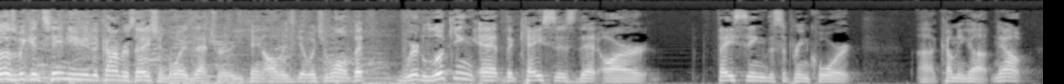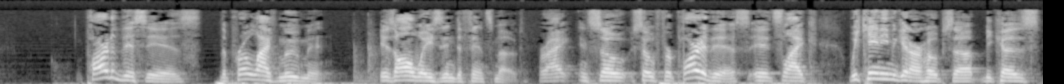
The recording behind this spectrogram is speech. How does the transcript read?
So as we continue the conversation, boy, is that true? You can't always get what you want, but we're looking at the cases that are facing the Supreme Court uh, coming up. Now, part of this is the pro-life movement is always in defense mode, right? And so, so for part of this, it's like we can't even get our hopes up because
